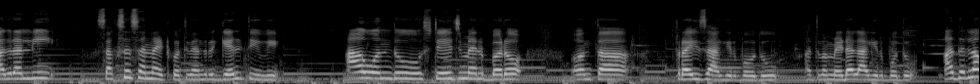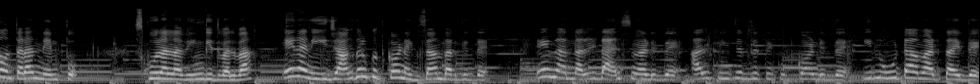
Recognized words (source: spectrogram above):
ಅದರಲ್ಲಿ ಸಕ್ಸಸ್ಸನ್ನು ಇಟ್ಕೋತೀವಿ, ಅಂದರೆ ಗೆಲ್ತೀವಿ. ಆ ಒಂದು ಸ್ಟೇಜ್ ಮೇಲೆ ಬರೋ ಅಂಥ ಪ್ರೈಸ್ ಆಗಿರ್ಬೋದು, ಅಥವಾ ಮೆಡಲ್ ಆಗಿರ್ಬೋದು, ಅದೆಲ್ಲ ಒಂಥರ ನೆನಪು. ಸ್ಕೂಲಲ್ಲಿ ನಾವು ಹಿಂಗಿದ್ವಲ್ವಾ? ಏ, ನಾನು ಈ ಜಾಗದಲ್ಲಿ ಕುತ್ಕೊಂಡು ಎಕ್ಸಾಮ್ ಬರೆದಿದ್ದೆ. ಏ, ನಾನು ಅಲ್ಲಿ ಡ್ಯಾನ್ಸ್ ಮಾಡಿದ್ದೆ. ಅಲ್ಲಿ ಟೀಚರ್ ಜೊತೆ ಕುತ್ಕೊಂಡಿದ್ದೆ. ಇಲ್ಲಿ ಊಟ ಮಾಡ್ತಾ ಇದ್ದೆ.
